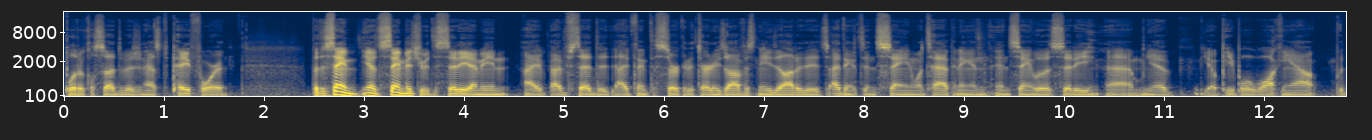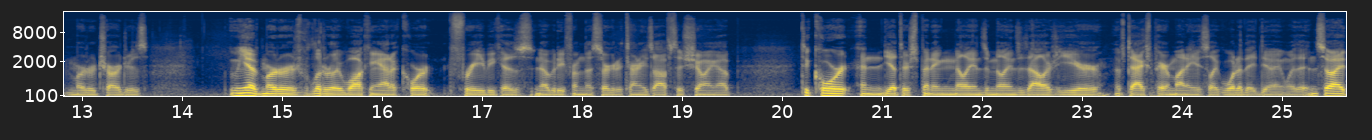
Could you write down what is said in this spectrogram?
political subdivision has to pay for it. But the same, you know, the same issue with the city. I mean, I, I've said that I think the circuit attorney's office needs audited. It's, I think it's insane what's happening in, in St. Louis City. Um, you have you know people walking out with murder charges. We have murderers literally walking out of court free because nobody from the circuit attorney's office is showing up to court, and yet they're spending millions and millions of dollars a year of taxpayer money. It's like, what are they doing with it? And so I,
